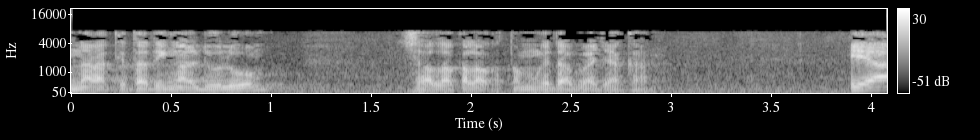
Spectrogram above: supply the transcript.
Sebenarnya kita tinggal dulu. Insya Allah kalau ketemu kita bacakan. Ya,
